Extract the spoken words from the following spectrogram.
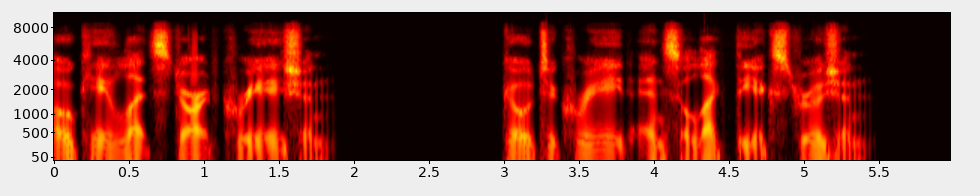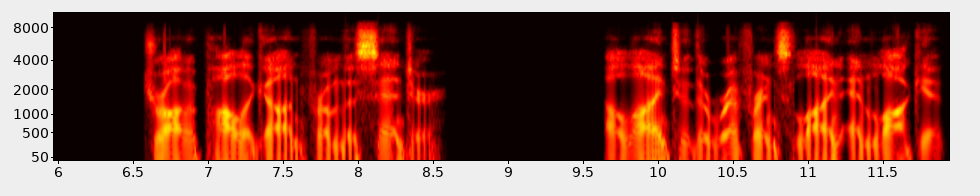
OK let's start creation. Go to create and select the extrusion. Draw a polygon from the center. Align to the reference line and lock it.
